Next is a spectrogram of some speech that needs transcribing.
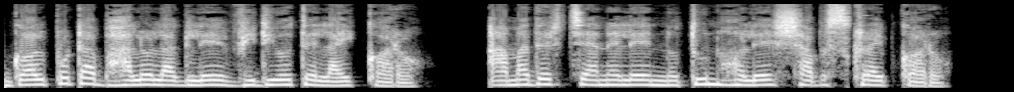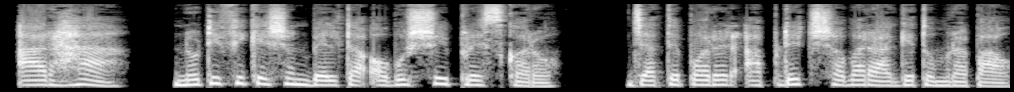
গল্পটা ভালো লাগলে ভিডিওতে লাইক করো। আমাদের চ্যানেলে নতুন হলে সাবস্ক্রাইব করো। আর হ্যাঁ নোটিফিকেশন বেলটা অবশ্যই প্রেস করো, যাতে পরের আপডেট সবার আগে তোমরা পাও।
